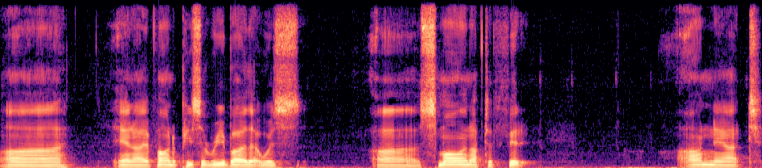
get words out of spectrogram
uh, and I found a piece of rebar that was uh, small enough to fit on that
